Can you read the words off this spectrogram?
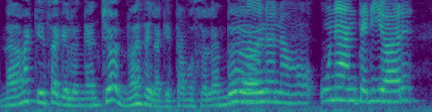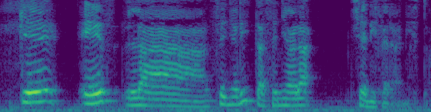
Nada más que esa que lo enganchó no es de la que estamos hablando No, hoy, no, no. Una anterior. que es la señorita, señora Jennifer Aniston.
